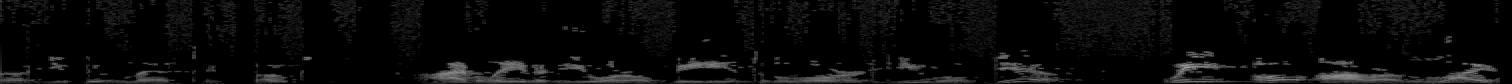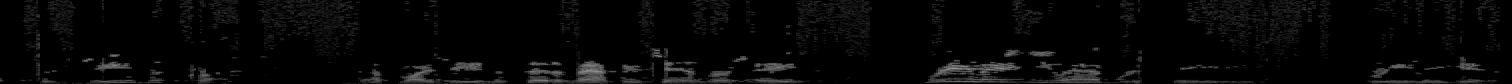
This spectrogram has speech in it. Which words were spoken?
uh, you feel led to. Folks, I believe if you are obedient to the Lord, you will give. We owe our life to Jesus Christ. That's why Jesus said in Matthew 10, verse 8, freely you have received, freely give.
